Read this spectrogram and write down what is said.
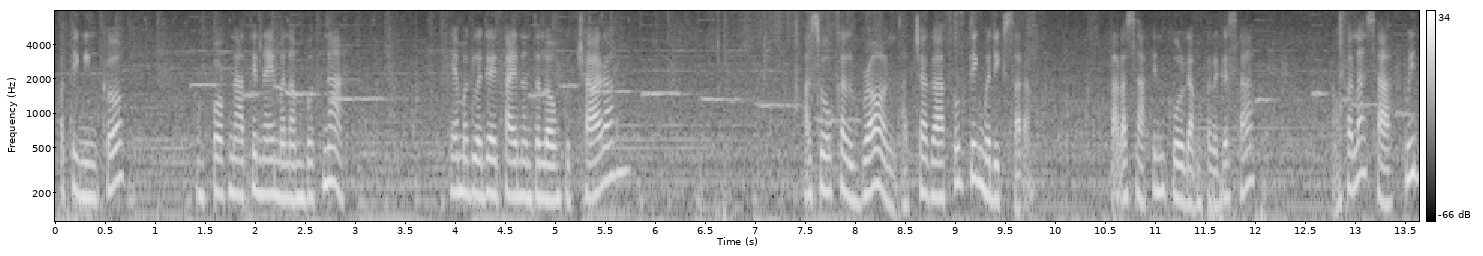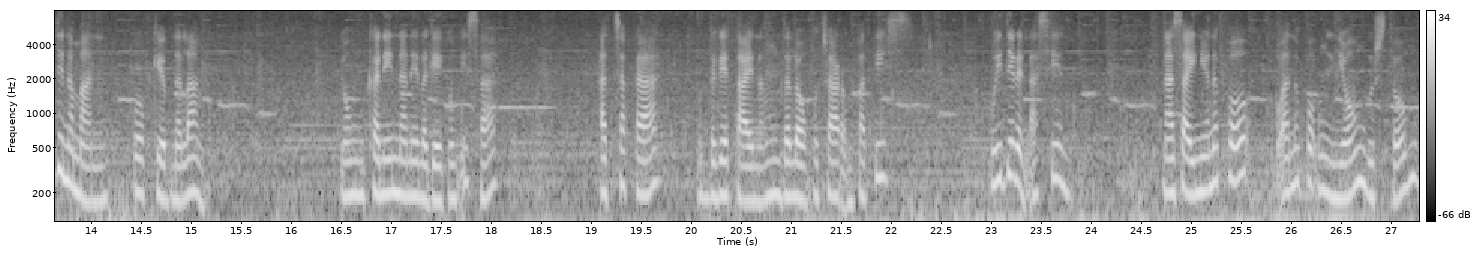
Sa tingin ko, ang pork natin ay manambot na. Kaya maglagay tayo ng dalawang kutsarang asukal brown at saka kunting madiksarang. Para sa akin, kulang talaga sa ang palasa. Pwede naman, 4 cube na lang. Yung kanina nilagay kong isa. At saka, maglagay tayo ng dalawang kutsarang patis. Pwede rin asin. Nasa inyo na po kung ano po ang inyong gustong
